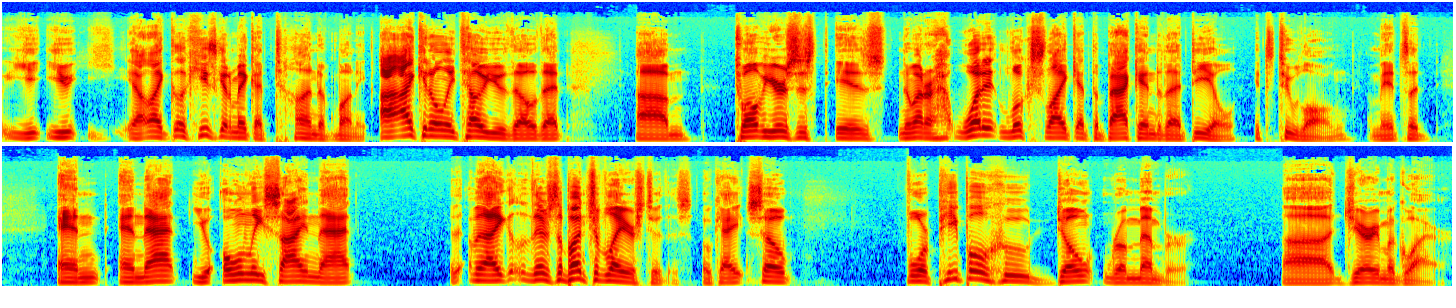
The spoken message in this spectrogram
you, you yeah, like, look, he's going to make a ton of money. I, I can only tell you, though, that um, 12 years is, is no matter how, what it looks like at the back end of that deal, it's too long. I mean, it's a, and, and that you only sign that. I mean, like, there's a bunch of layers to this. Okay. So, for people who don't remember uh, Jerry Maguire,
